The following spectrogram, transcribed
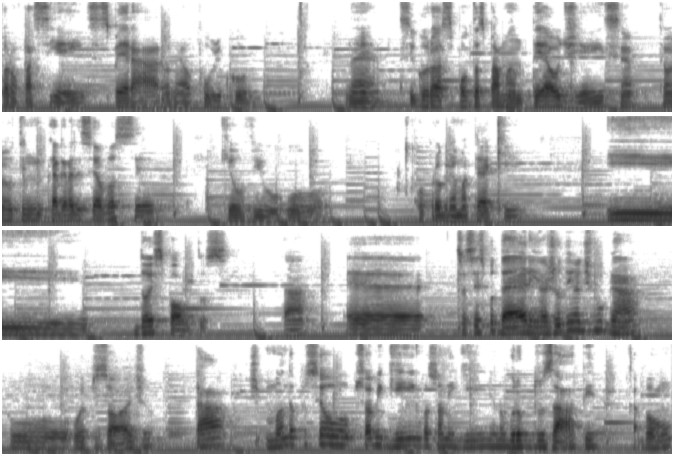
foram pacientes, esperaram, né? O público, né, segurou as pontas para manter a audiência. Então eu tenho que agradecer a você que ouviu o, o programa até aqui. E dois pontos, tá? É, se vocês puderem, ajudem a divulgar o, o episódio, tá? Manda pro seu, pro seu amiguinho, pra sua amiguinha, no grupo do Zap, tá bom?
